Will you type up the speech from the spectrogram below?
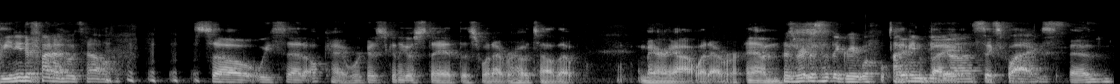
we need to find a hotel." so we said, "Okay, we're just going to go stay at this whatever hotel that Marriott, whatever. Um, because right beside the Great Wolf. I mean, by uh, Six Flags. Flags. And,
